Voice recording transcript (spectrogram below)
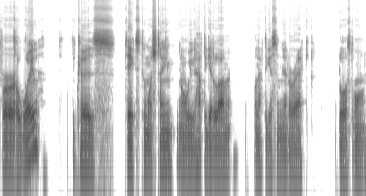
for a while because it takes too much time. You know, we'll have to get a lot of, we'll have to get some netherrack, glowstone.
